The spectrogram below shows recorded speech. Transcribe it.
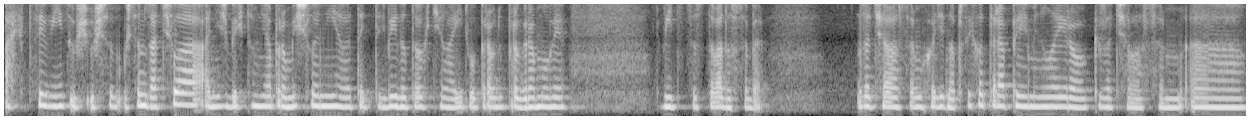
a chci víc, už, už, jsem, už jsem začala, aniž bych to měla promyšlený, ale teď, teď bych do toho chtěla jít opravdu programově víc cestovat do sebe. Začala jsem chodit na psychoterapii minulý rok, začala jsem uh,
